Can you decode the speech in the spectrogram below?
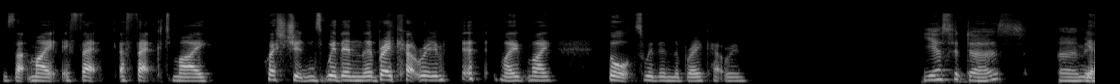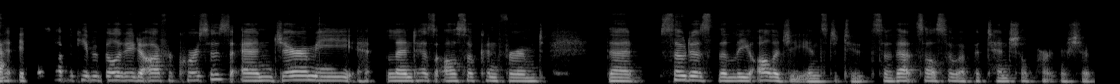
Because that might affect affect my questions within the breakout room, my my thoughts within the breakout room. Yes, it does. Um, Yeah. it, it does have the capability to offer courses and Jeremy Lent has also confirmed that so does the Liology Institute. So that's also a potential partnership.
